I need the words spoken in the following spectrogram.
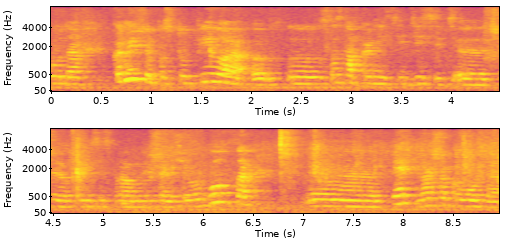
года. В комиссию поступило, э, э, состав комиссии 10 э, членов комиссии с правом решающего голоса, 5 наша квота.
